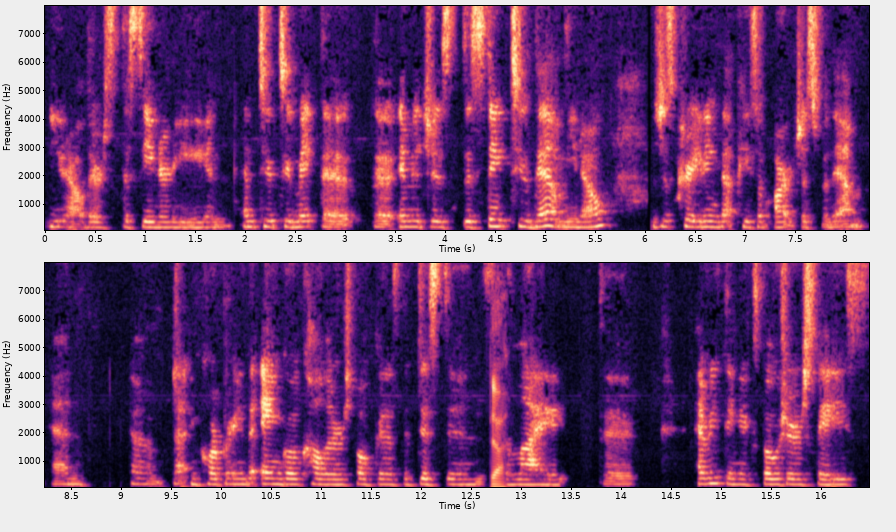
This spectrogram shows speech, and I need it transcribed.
you know there's the scenery and and to to make the the images distinct to them you know? Just creating that piece of art just for them and um, that incorporating the angle colors focus the distance yeah. the light the everything exposure space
